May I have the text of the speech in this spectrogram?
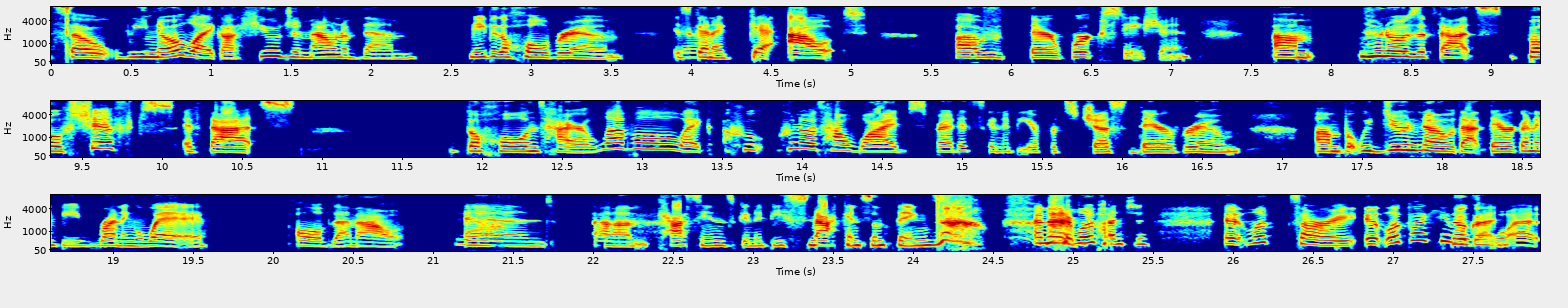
so we know like a huge amount of them, maybe the whole room, is Yeah. gonna get out of their workstation. Um, who knows if that's both shifts, if that's the whole entire level, like who who knows how widespread it's going to be if it's just their room. Um, but we do know that they're going to be running away, all of them out, Yeah. and um, Cassian's going to be smacking some things, And it looked punching. it looked sorry. It looked like he No, was wet.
